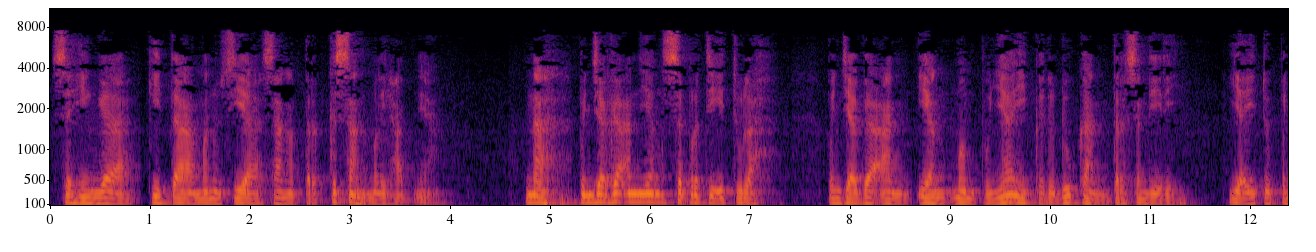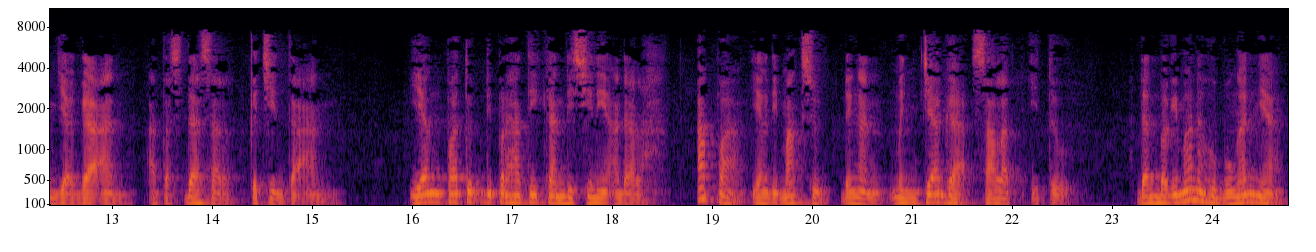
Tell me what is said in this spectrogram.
sehingga kita manusia sangat terkesan melihatnya. Nah, penjagaan yang seperti itulah penjagaan yang mempunyai kedudukan tersendiri, yaitu penjagaan atas dasar kecintaan. Yang patut diperhatikan di sini adalah apa yang dimaksud dengan menjaga salat itu, dan bagaimana hubungannya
